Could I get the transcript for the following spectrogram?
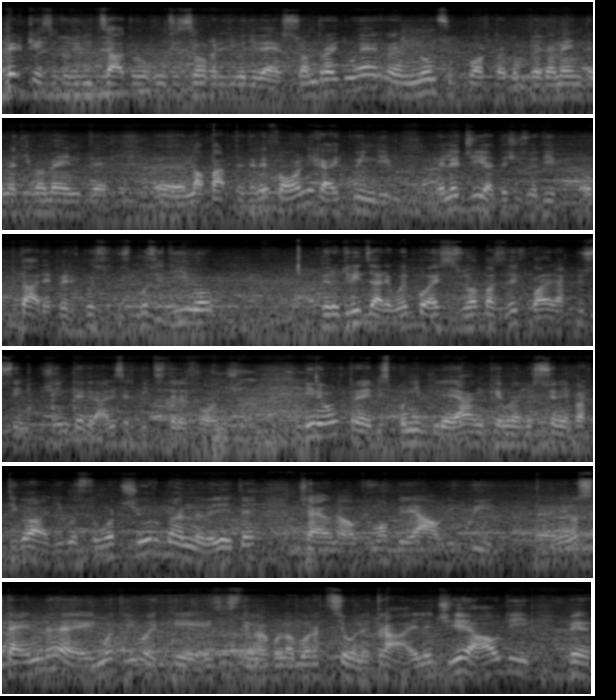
perché è stato utilizzato un sistema operativo diverso? Android Wear non supporta completamente nativamente eh, la parte telefonica e quindi LG ha deciso di optare per questo dispositivo per utilizzare WebOS sulla base del quale era più semplice integrare i servizi telefonici. Inoltre è disponibile anche una versione particolare di questo Watch Urban, vedete c'è un'automobile Audi qui eh, nello stand e il motivo è che esiste una collaborazione tra LG e Audi per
